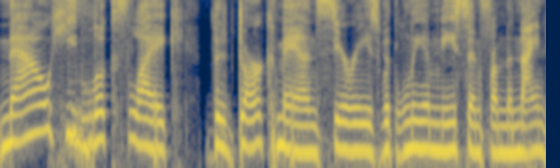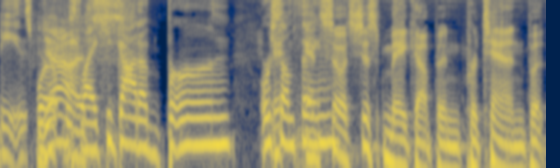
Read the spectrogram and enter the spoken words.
Now he looks like the Darkman series with Liam Neeson from the '90s, where Yeah, it was like he got a burn or And- something. And, so it's just makeup and pretend, but.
